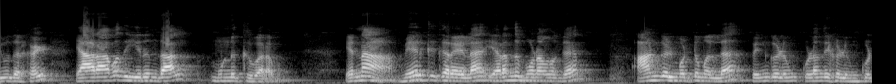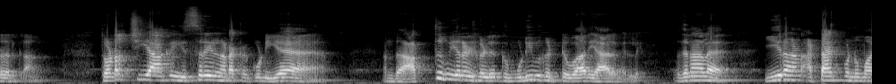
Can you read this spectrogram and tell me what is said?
யூதர்கள் யாராவது இருந்தால் முன்னுக்கு வரவும். ஏன்னா மேற்கு கரையில் இறந்து போனவங்க ஆண்கள் மட்டுமல்ல பெண்களும் குழந்தைகளும் கூட இருக்காங்க. தொடர்ச்சியாக இஸ்ரேல் நடக்கக்கூடிய அந்த அத்துமீறல்களுக்கு முடிவு கட்டுவார் யாரும் இல்லை. இதனால் ஈரான் அட்டாக் பண்ணுமா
